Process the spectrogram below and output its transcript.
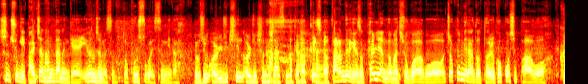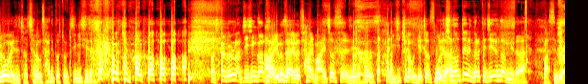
신축이 발전한다는 게 이런 점에서도 또볼 수가 있습니다. 요즘 얼죽신 얼죽신 하지 않습니까? 그죠? 네. 사람들이 계속 편리한 것만 추구하고 조금이라도 덜 걷고 싶어 하고 그러면 이제 저처럼 살이 또 좀 찌기 시작할 것 같기도 하고. 어, 살 별로 안 찌신 것 아, 같아요. 이거 그러세요? 살 많이 쪘어요. 지금 한, 한 20kg 넘게 쪘습니다. 원래 신혼 때는 그렇게 찌는 겁니다. 맞습니다.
